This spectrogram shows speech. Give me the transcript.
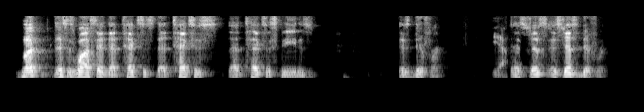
But this is why I said that Texas, that Texas, that Texas speed is is different. Yeah. It's just it's just different.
